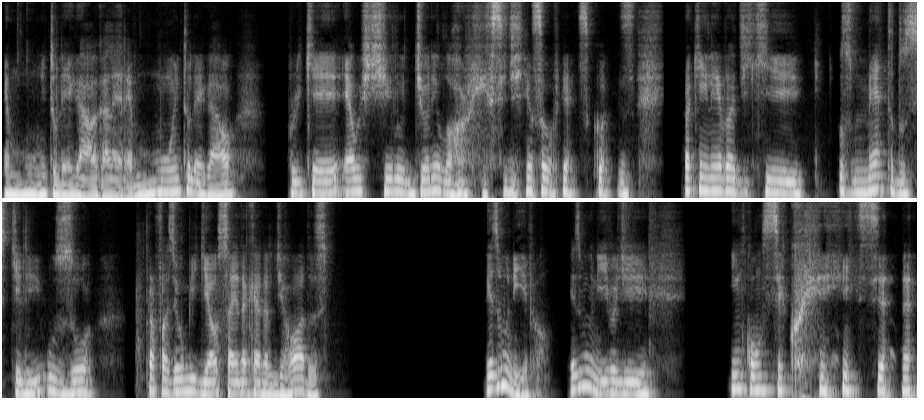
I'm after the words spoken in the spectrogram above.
é muito legal, galera. É muito legal. Porque é o estilo Johnny Lawrence de resolver as coisas. Para quem lembra de que os métodos que ele usou para fazer o Miguel sair da cadeira de rodas, mesmo nível, mesmo nível de inconsequência né?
